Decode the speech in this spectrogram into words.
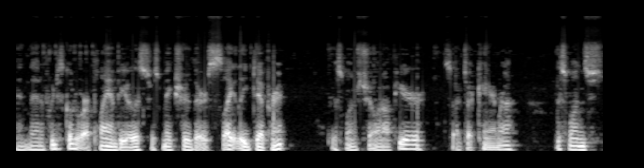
And then if we just go to our plan view, let's just make sure they're slightly different. This one's showing up here, so that's our camera. This one's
